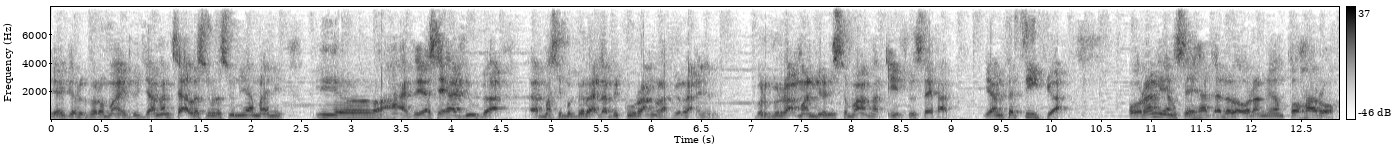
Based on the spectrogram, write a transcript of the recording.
ya gara-gara mak itu. Jangan cak lesu-lesu nih mak ini. Iya ah, ya sehat juga. Eh, masih bergerak tapi kurang lah geraknya. Bergerak mandiri semangat itu sehat. Yang ketiga orang yang sehat adalah orang yang toharoh.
